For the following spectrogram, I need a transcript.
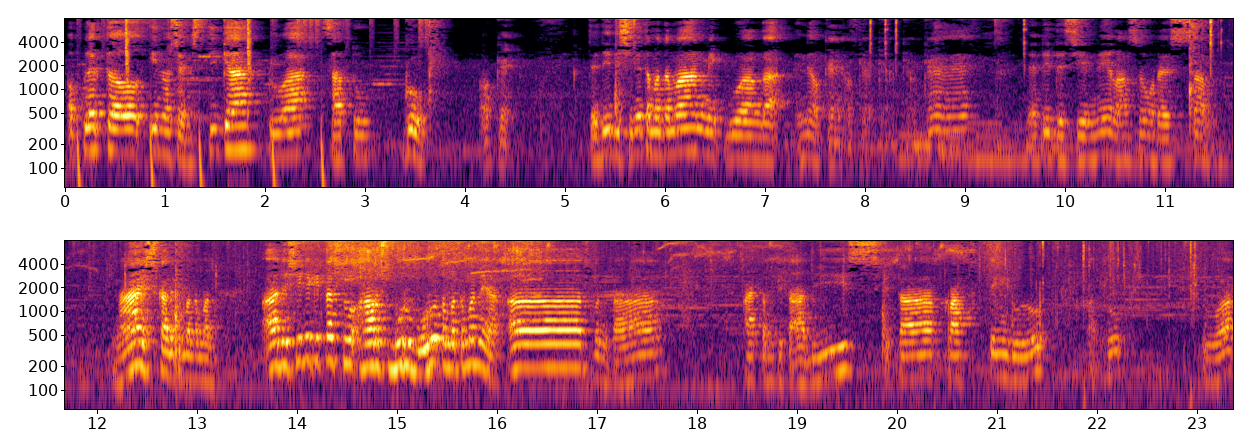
A Little Innocence. 3 2 1 go. Oke. Okay. jadi di sini teman-teman mic gua nggak ini oke okay, oke okay, oke okay, oke. Okay. jadi di sini langsung resum nice sekali teman-teman. Uh, di sini kita harus buru-buru teman-teman ya. Uh, sebentar. Item kita habis. Kita crafting dulu. Satu dua.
